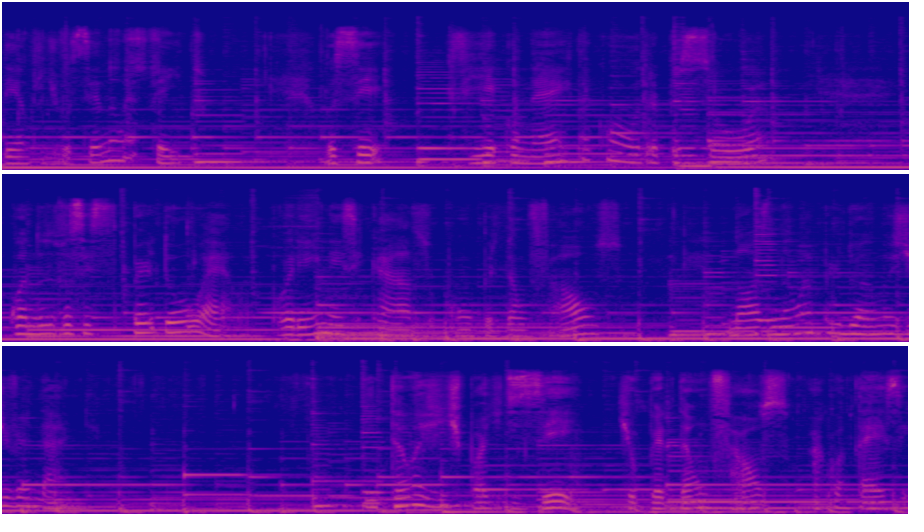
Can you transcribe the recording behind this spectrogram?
dentro de você não é feito. Você se reconecta com a outra pessoa quando você perdoa ela. Porém, nesse caso, com o perdão falso, nós não a perdoamos de verdade. Então a gente pode dizer que o perdão falso acontece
